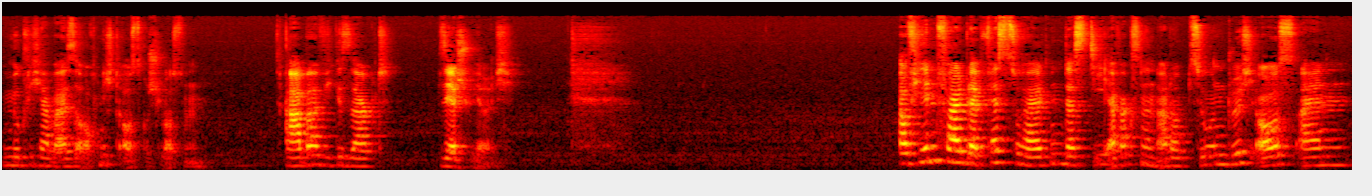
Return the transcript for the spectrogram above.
möglicherweise auch nicht ausgeschlossen. Aber wie gesagt, sehr schwierig. Auf jeden Fall bleibt festzuhalten, dass die Erwachsenenadoption durchaus ein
